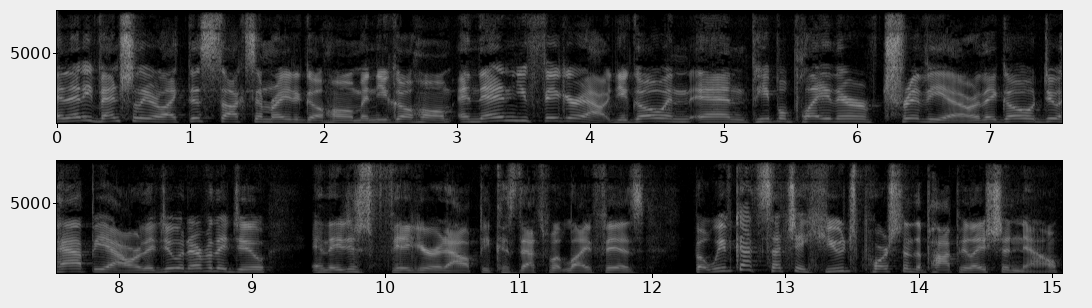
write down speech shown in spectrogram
and then eventually you're like, this sucks. I'm ready to go home. And you go home, and then you figure out. You go and and people play their trivia, or they go do happy hour. They do whatever they do, and they just figure it out because that's what life is. But we've got such a huge portion of the population now,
